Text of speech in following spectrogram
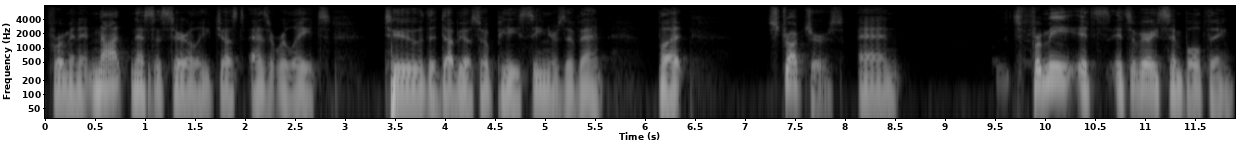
for a minute, not necessarily just as it relates to the WSOP seniors event, but structures. And for me, it's it's a very simple thing.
